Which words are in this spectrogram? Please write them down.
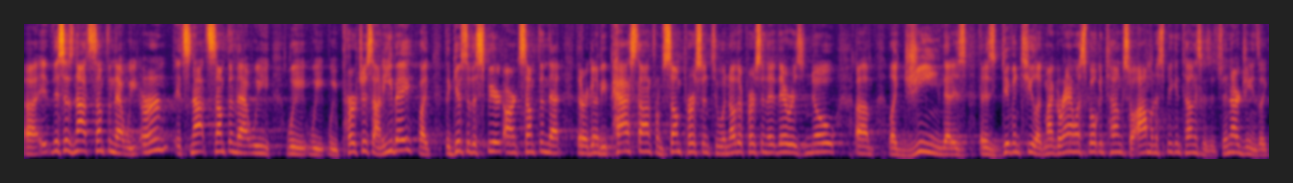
Uh, it, this is not something that we earn. It's not something that we, we, we, we purchase on eBay. Like the gifts of the Spirit aren't something that, that are going to be passed on from some person to another person. There is no um, like gene that is, that is given to you. Like my grandma spoke in tongues, so I'm going to speak in tongues because it's in our genes. Like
